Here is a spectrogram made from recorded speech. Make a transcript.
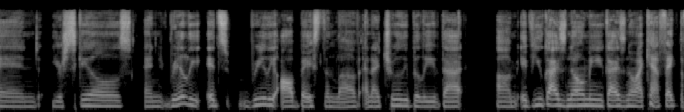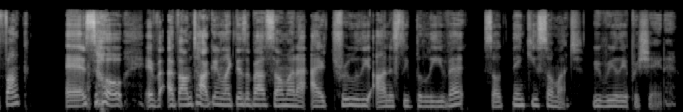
and your skills. And really, it's really all based in love. And I truly believe that. Um, if you guys know me, you guys know I can't fake the funk. And so if if I'm talking like this about someone, I, I truly honestly believe it. So thank you so much. We really appreciate it.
